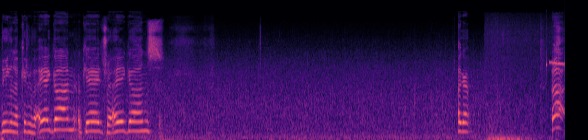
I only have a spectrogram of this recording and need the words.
being in location with an AA gun. Okay, destroy AA guns. Okay. Ah!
